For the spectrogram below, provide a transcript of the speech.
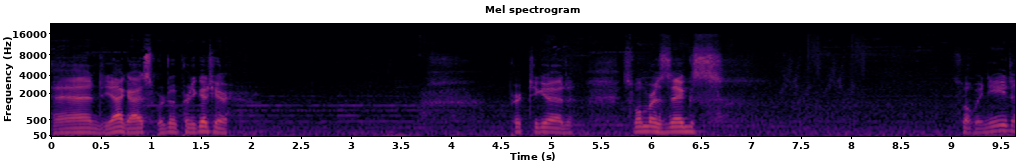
And yeah, guys, we're doing pretty good here. Pretty good. So one more Ziggs. That's what we need.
